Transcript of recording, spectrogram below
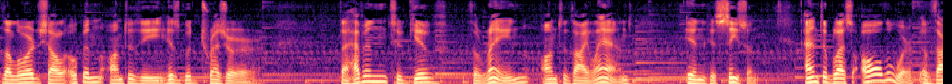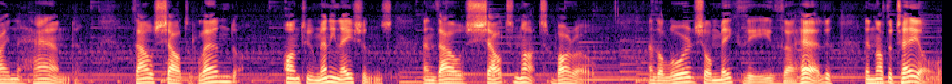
The Lord shall open unto thee his good treasure, the heaven to give the rain unto thy land in his season, and to bless all the work of thine hand. Thou shalt lend unto many nations, and thou shalt not borrow. And the Lord shall make thee the head and not the tail,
